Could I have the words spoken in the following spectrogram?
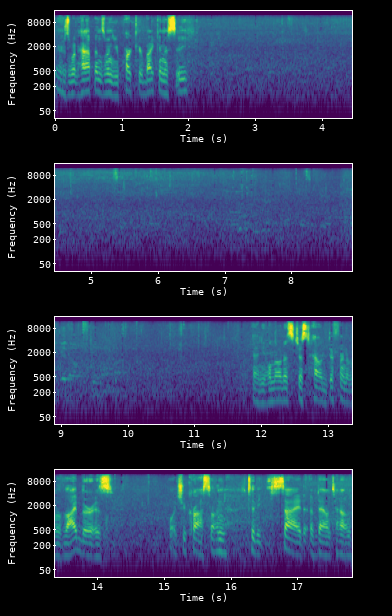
Here's what happens when you park your bike in the city. And you'll notice just how different of a vibe there is once you cross on to the east side of downtown.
